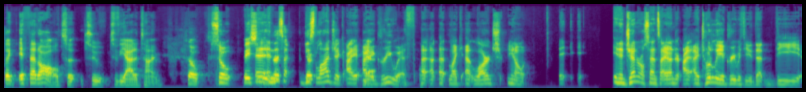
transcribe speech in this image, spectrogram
like if at all to to to the added time. So so basically, and, this this logic I yeah. I agree with. Uh, uh, like at large, you know, in a general sense, I under I, I totally agree with you that the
